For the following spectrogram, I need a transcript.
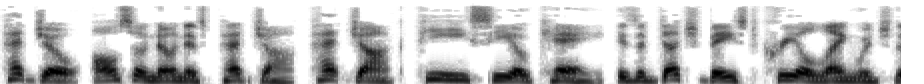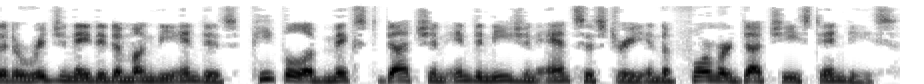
Petjo, also known as Petja, Petjok, PECOK, is a Dutch-based Creole language that originated among the Indos, people of mixed Dutch and Indonesian ancestry in the former Dutch East Indies.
